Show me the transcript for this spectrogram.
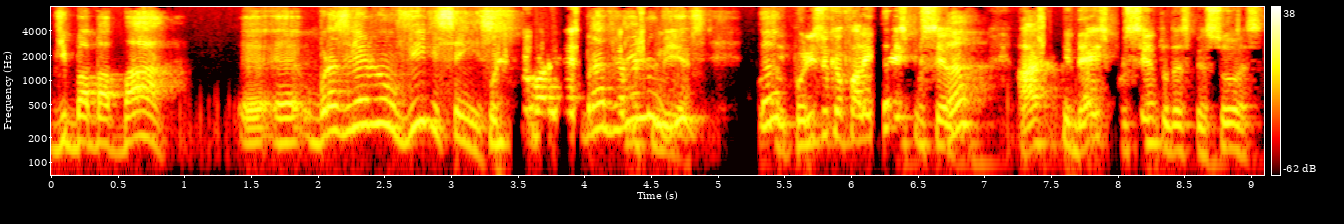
de bababá, é, é, o brasileiro não vive sem isso. o brasileiro não vive. Por isso que eu falei 10%. Hã? Acho que 10% das pessoas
